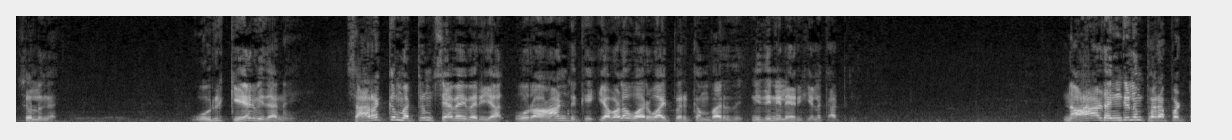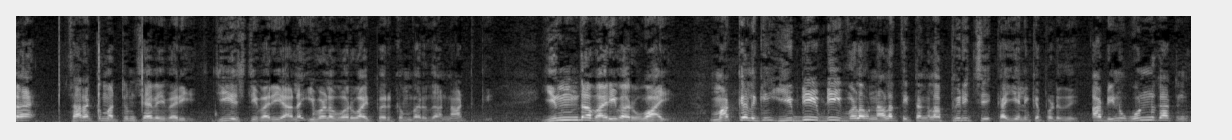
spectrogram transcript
சொல்லுங்க. ஒரு கேள்விதானே சரக்கு மற்றும் சேவை வரியால் ஒரு ஆண்டுக்கு எவ்வளவு வருவாய் பெருக்கம் வருது? நிதிநிலை அறிக்கையில் காட்டுங்க. நாடெங்கிலும் பெறப்பட்ட சரக்கு மற்றும் சேவை வரி ஜிஎஸ்டி வரியால இவ்வளவு வருவாய் பெருக்கம் வருதா நாட்டுக்கு? இந்த வரி வருவாய். மக்களுக்கு இப்படி இப்படி இவ்வளவு நலத்திட்டங்களா பிரிச்சு கையளிக்கப்படுது அப்படின்னு ஒண்ணு காட்டுங்க.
